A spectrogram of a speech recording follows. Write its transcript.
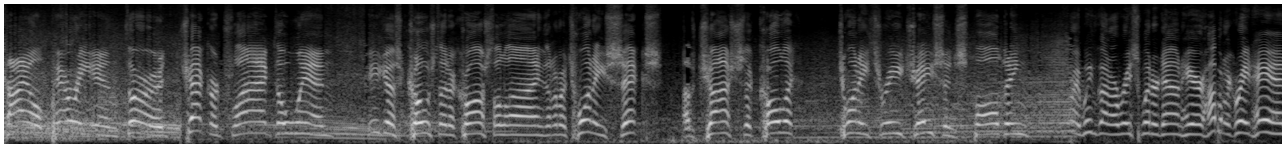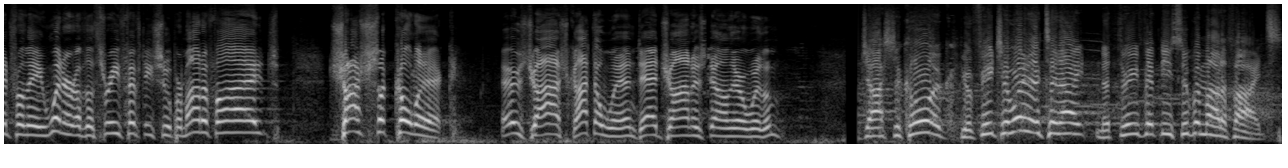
Kyle Perry in third. Checkered flag, the win. He just coasted across the line. The number 26 of Josh Sokolik, 23 Jason Spalding. All right, we've got our race winner down here. How about a great hand for the winner of the 350 Super Modifieds, Josh Sokolik. There's Josh, got the win. Dad John is down there with him. Josh Sokolik, your feature winner tonight in the 350 Super Modifieds.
